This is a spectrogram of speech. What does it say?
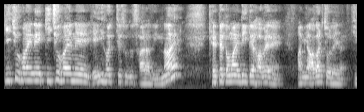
কিছু হয় না কিছু হয় না এই হচ্ছে শুধু সারাদিন নয়? খেতে তোমায় দিতে হবে না। আমি আবার চলে যাচ্ছি।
